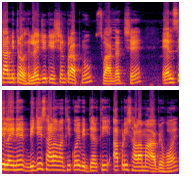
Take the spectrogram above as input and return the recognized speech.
નમસ્કાર મિત્રો, હેલો એજ્યુકેશન પર આપનું સ્વાગત છે. એલસી લઈને બીજી શાળામાંથી કોઈ વિદ્યાર્થી આપણી શાળામાં આવ્યો હોય,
